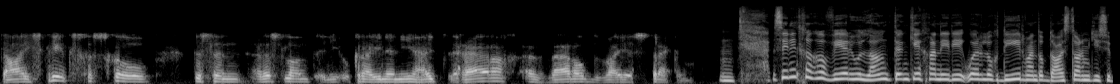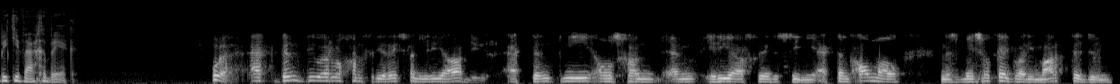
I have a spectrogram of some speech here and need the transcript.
daai streeks geskil tussen Rusland en die Oekraïne nie. Hy het regtig 'n wêreldwye strekking. Hmm. Sien net gou weer hoe lank dink jy gaan hierdie oorlog duur want op daai stadium het jy so 'n bietjie weggebreek. O, ek dink die oorlog gaan vir die res van hierdie jaar duur. Ek dink nie ons gaan um, hierdie jaar vrede sien nie. Ek dink almal en as mense ook kyk wat die markte doen,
